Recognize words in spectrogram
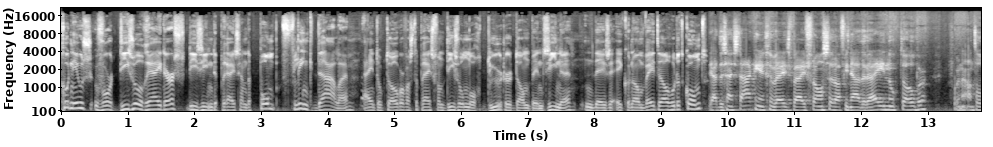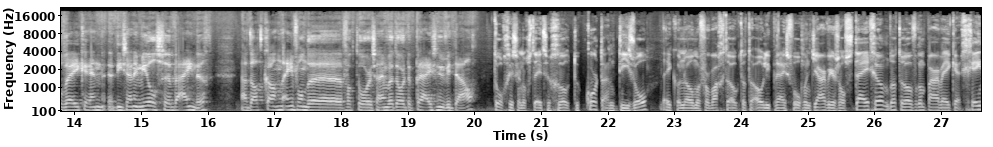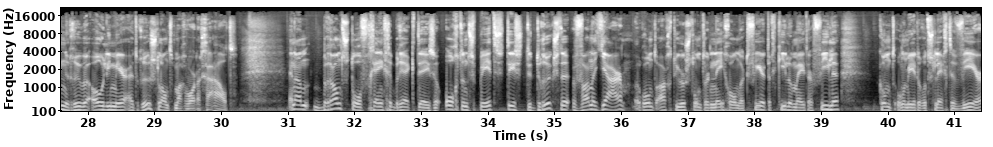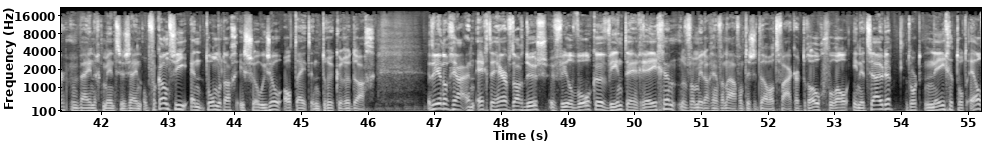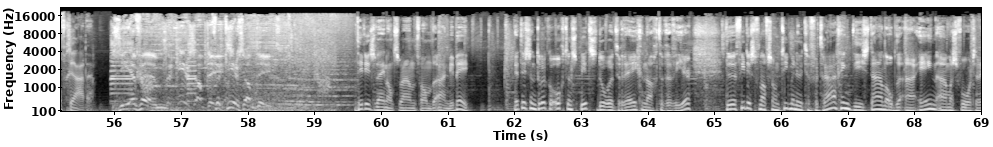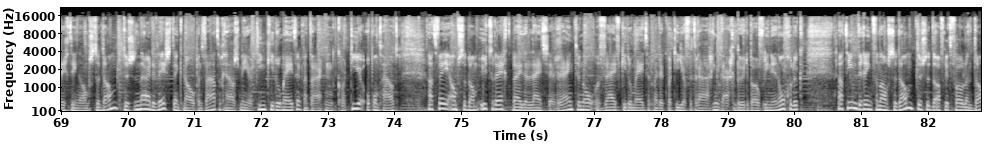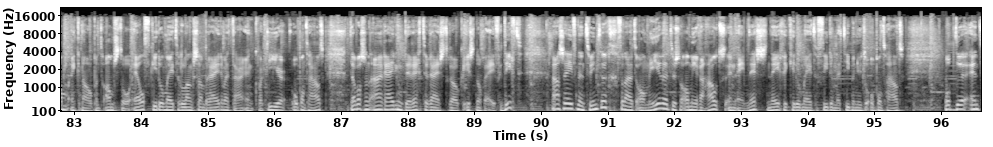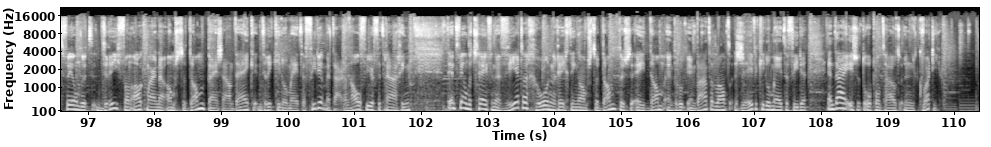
Goed nieuws voor dieselrijders. Die zien de prijs aan de pomp flink dalen. Eind oktober was de prijs van diesel nog duurder dan benzine. Deze econoom weet wel hoe dat komt. Ja, er zijn stakingen geweest bij Franse raffinaderijen in oktober. Voor een aantal weken. En eh, die zijn inmiddels eh, beëindigd. Nou, dat kan een van de factoren zijn waardoor de prijs nu weer daalt. Toch is er nog steeds een groot tekort aan diesel. Economen verwachten ook dat de olieprijs volgend jaar weer zal stijgen... omdat er over een paar weken geen ruwe olie meer uit Rusland mag worden gehaald. En aan brandstof geen gebrek deze ochtendspits. Het is de drukste van het jaar. Rond 8 uur stond er 940 kilometer file. Komt onder meer door het slechte weer. Weinig mensen zijn op vakantie. En donderdag is sowieso altijd een drukkere dag. Het weer nog, ja, een echte herfstdag dus. Veel wolken, wind en regen. Vanmiddag en vanavond is het wel wat vaker droog, vooral in het zuiden. Het wordt 9 tot 11 graden. ZFM, verkeersupdate. verkeersupdate. Dit is Wijnand Zwaan van de ANWB. Het is een drukke ochtendspits door het regenachtige weer. De files vanaf zo'n 10 minuten vertraging die staan op de A1 Amersfoort richting Amsterdam. Tussen naar de West en knooppunt Watergaasmeer 10 kilometer, met daar een kwartier op onthoud. A2 Amsterdam-Utrecht bij de Leidse Rijntunnel 5 kilometer met een kwartier vertraging. Daar gebeurde bovendien een ongeluk. A10 de ring van Amsterdam tussen de afrit Volendam en knooppunt Amstel 11 kilometer langzaam rijden met daar een kwartier op onthoud. Daar was een aanrijding, de rechte rijstrook is nog even dicht. A27 vanuit Almere tussen Almere Hout en Eemnes. 9 kilometer file met 10 minuten oponthoud. Op de N203 van Alkmaar naar Amsterdam bij Zaandijk 3 kilometer file met daar een half uur vertraging. De N247 Hoorn richting Amsterdam tussen Edam en Broek in Waterland 7 kilometer file. En daar is het oponthoud een kwartier.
